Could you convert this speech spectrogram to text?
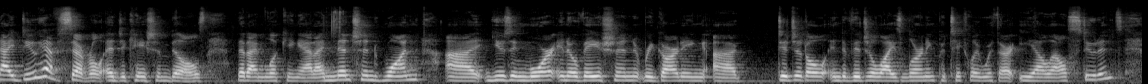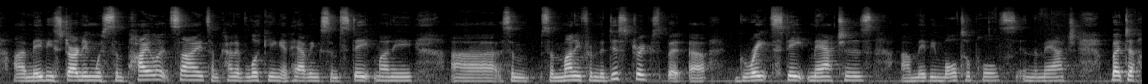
Now, I do have several education bills that I'm looking at. I mentioned one uh, using more innovation regarding uh, digital individualized learning, particularly with our ELL students. Uh, maybe starting with some pilot sites. I'm kind of looking at having some state money, uh, some, some money from the districts, but uh, great state matches, uh, maybe multiples in the match. But uh,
